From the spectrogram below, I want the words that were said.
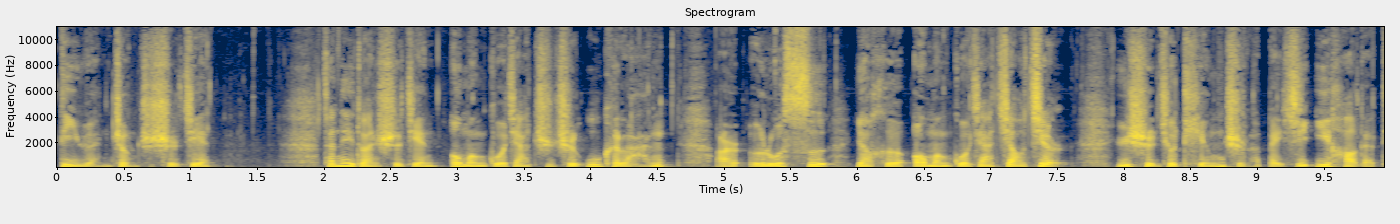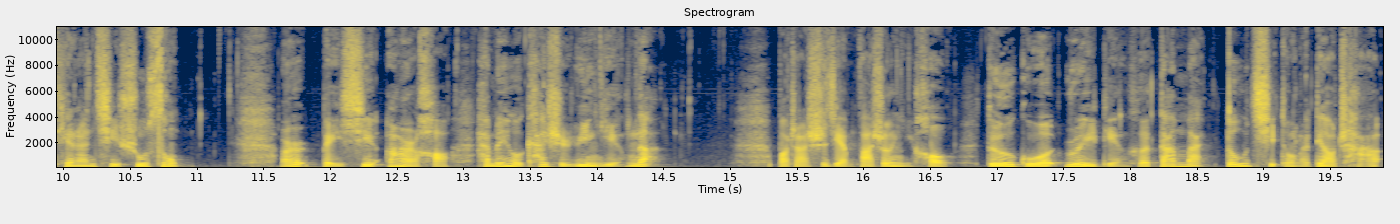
地缘政治事件。在那段时间，欧盟国家支持乌克兰，而俄罗斯要和欧盟国家较劲儿，于是就停止了北溪一号的天然气输送，而北溪二号还没有开始运营呢。爆炸事件发生以后，德国、瑞典和丹麦都启动了调查，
